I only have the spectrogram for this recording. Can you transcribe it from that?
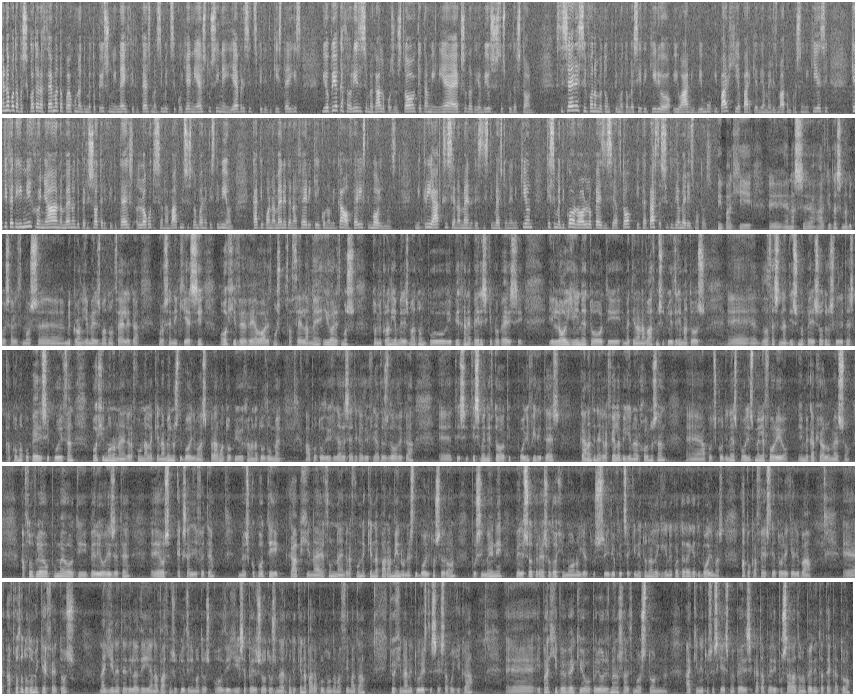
Ένα από τα βασικότερα θέματα που έχουν να αντιμετωπίσουν οι νέοι φοιτητές μαζί με τις οικογένειές τους είναι η έβρεση της φοιτητικής στέγης, η οποία καθορίζει σε μεγάλο ποσοστό και τα μηνιαία έξοδα διαβίωσης των σπουδαστών. Στις αίρες, σύμφωνα με τον κτηματομεσίτη κύριο Ιωάννη Δήμου, υπάρχει επάρκεια διαμερισμάτων προς ενοικίαση και τη φετινή χρονιά αναμένονται περισσότεροι φοιτητές λόγω της αναβάθμισης των πανεπιστημίων, κάτι που αναμένεται να φέρει και οικονομικά ωφέλη στην πόλη μας. Μικρή αύξηση αναμένεται στις τιμές των ενοικίων και σημαντικό ρόλο παίζει σε αυτό η κατάσταση του διαμερίσματος. Υπάρχει ε, ένας ε, αρκετά σημαντικός αριθμός ε, μικρών διαμερισμάτων θα έλεγα προς ενοικίαση, όχι βέβαια ο αριθμός που θα θέλαμε ή ο αριθμός των μικρών διαμερισμάτων που υπήρχαν πέρυσι και προπέρυσι. Οι λόγοι είναι το ότι με την αναβάθμιση του Ιδρύματος εδώ θα συναντήσουμε περισσότερους φοιτητές ακόμα από πέρυσι που ήρθαν όχι μόνο να εγγραφούν αλλά και να μείνουν στην πόλη μας, πράγμα το οποίο είχαμε να το δούμε από το 2011-2012. Ε, τι, τι σημαίνει αυτό, ότι πολλοί φοιτητές κάναν την εγγραφή αλλά πηγαίνουν ερχόντουσαν ε, από τις κοντινές πόλεις με λεωφορείο ή με κάποιο άλλο μέσο. Αυτό βλέπουμε ότι περιορίζεται έως εξαλείφεται με σκοπό ότι κάποιοι να έρθουν να εγγραφούν και να παραμείνουν στην πόλη των Σερών, που σημαίνει περισσότερα έσοδο όχι μόνο για τους ιδιοκτήτες ακινήτων, αλλά και γενικότερα για την πόλη μας, από καφέ, εστιατόρια κλπ. Ε, αυτό θα το δούμε και φέτος, να γίνεται, δηλαδή η αναβάθμιση του Ιδρύματος οδηγεί σε περισσότερους να έρχονται και να παρακολουθούν τα μαθήματα και όχι να είναι τουρίστες εισαγωγικά. Ε, υπάρχει βέβαια και ο περιορισμένος αριθμός των ακινήτων σε σχέση με πέρυσι κατά περίπου 40 με 50%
